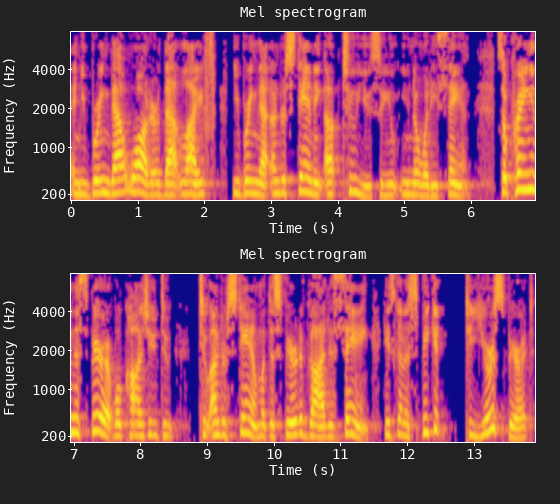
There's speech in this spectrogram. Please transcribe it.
and you bring that water, that life, you bring that understanding up to you so you, you know what he's saying. So praying in the spirit will cause you to, to understand what the Spirit of God is saying. He's going to speak it to your spirit,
